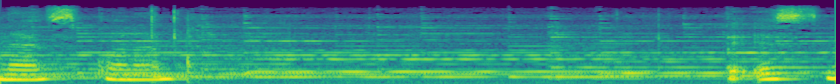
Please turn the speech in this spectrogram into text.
نصب کنم. به اسم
